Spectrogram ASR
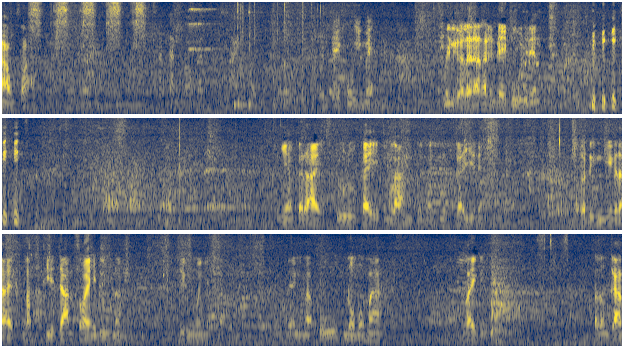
45องศาถ้าตัดก็ก็หลายคนกันไกลคู่อีกไหม ไม่เหลือแล้วนะถ้ากันไกลคู่ทีเนี้ย อย่าง เงี้ยก็ได้ดูดูไกด์ข้างล่างเป็นไงเหมือนไกด์อยู่เนี่ยแล้วก็ดึงอย่างงี้ก็ได้หลักที่อาจารย์ซอยให้ดูนะดึงมาอย่างเงี้ยครับแบ่งขึ้นมาปุ๊บโน้มออกมา ไล่ขึ้นถ้าต้องการ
